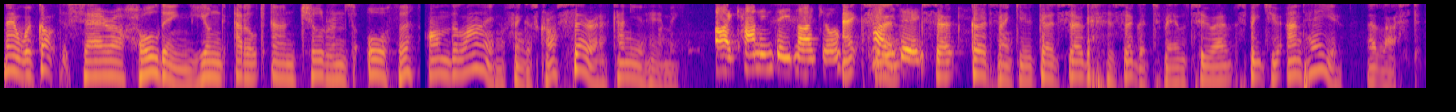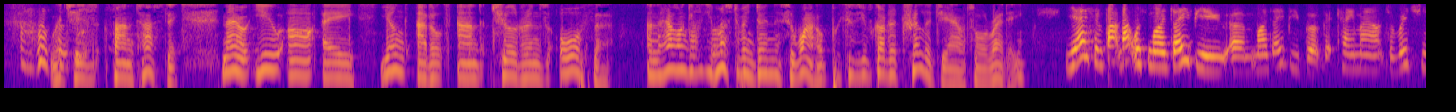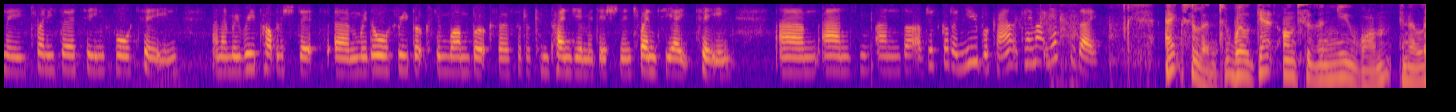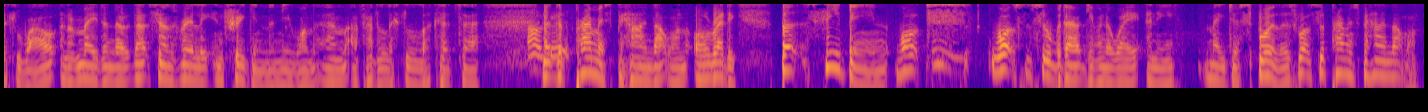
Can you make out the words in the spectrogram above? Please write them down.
Now we've got Sarah Holding, young adult and children's author, on the line. Fingers crossed. Sarah, can you hear me? I can indeed, Nigel. Excellent. How are you doing? So good, thank you. Good, so so good to be able to um, speak to you and hear you at last, which is fantastic. Now you are a young adult and children's author, and how long have you, you must have been doing this a while because you've got a trilogy out already. Yes, in fact, that was my debut. Um, my debut book. It came out originally 2013-14, and then we republished it um, with all three books in one book, so a sort of compendium edition in 2018. Um, and and uh, I've just got a new book out. It came out yesterday. Excellent. We'll get onto the new one in a little while, and I've made a note. That sounds really intriguing. The new one. Um, I've had a little look at, uh, Oh, at the premise behind that one already. But Seabean, what's Mm. what's the sort of without giving away any major spoilers? What's the premise behind that one?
